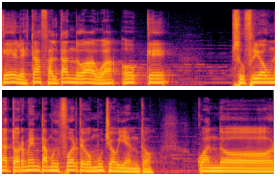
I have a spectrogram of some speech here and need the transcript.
que le está faltando agua o que sufrió una tormenta muy fuerte con mucho viento. Cuando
